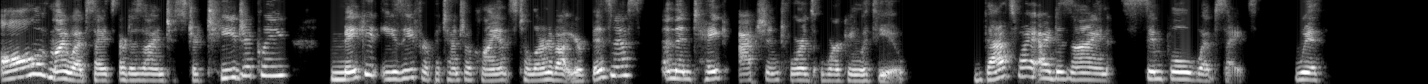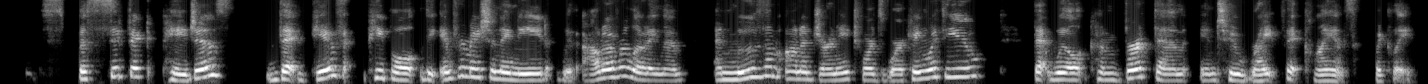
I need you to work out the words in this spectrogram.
all of my websites are designed to strategically make it easy for potential clients to learn about your business and then take action towards working with you. That's why I design simple websites with specific pages that give people the information they need without overloading them and move them on a journey towards working with you that will convert them into right fit clients quickly.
